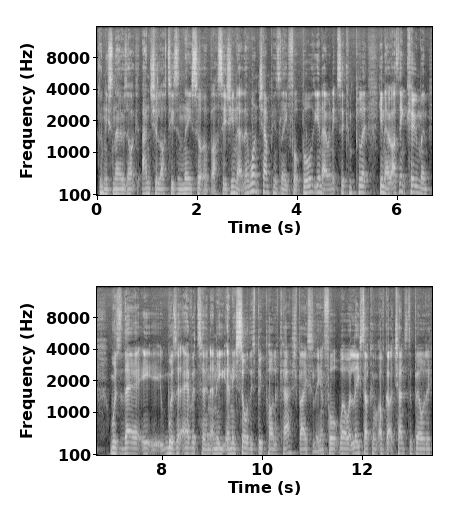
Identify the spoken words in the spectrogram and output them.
goodness knows, like Ancelotti's and these sort of bosses, you know, they want Champions League football, you know, and it's a complete, you know, I think Koeman was there, he was at Everton, and he and he saw this big pile of cash basically, and thought, well, at least I've got a chance to build a,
